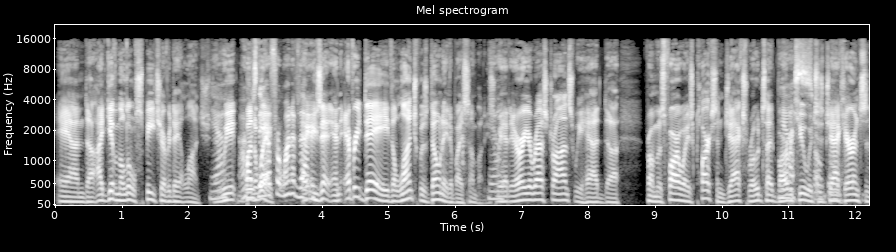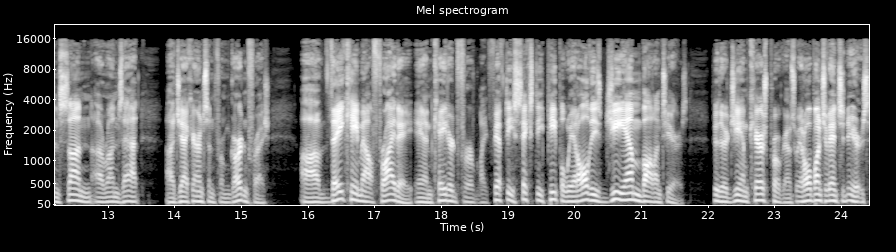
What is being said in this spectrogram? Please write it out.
And uh, I'd give them a little speech every day at lunch. Yeah, And we, I by was the way, there for one of them. Exactly. And every day the lunch was donated by somebody. So we had area restaurants. We had uh, from as far away as Clarkston, Jack's Roadside Barbecue, Yes, which so is Jack good. Aronson's son uh, runs that. Uh, Jack Aronson from Garden Fresh. Uh, they came out Friday and catered for like 50, 60 people. We had all these GM volunteers through their GM Cares programs. We had a whole bunch of engineers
